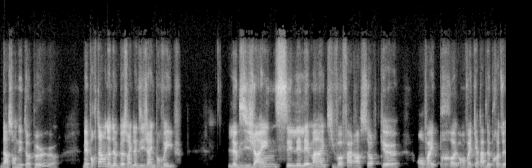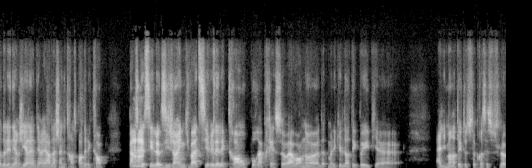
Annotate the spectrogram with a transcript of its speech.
dans son état pur, mais pourtant, on a besoin de l'oxygène pour vivre. L'oxygène, c'est l'élément qui va faire en sorte que on va être, on va être capable de produire de l'énergie à l'intérieur de la chaîne de transport d'électrons. Parce que mm-hmm. c'est l'oxygène qui va attirer l'électron pour après ça avoir notre molécule d'ATP puis euh, alimenter tout ce processus-là.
